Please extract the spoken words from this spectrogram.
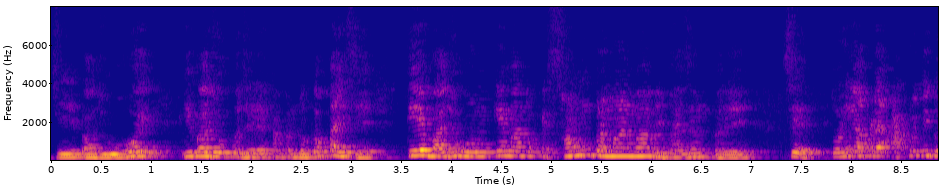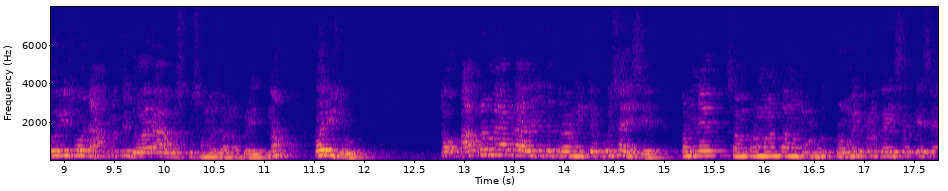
જે બાજુઓ હોય, એ બાજુ ઉપર જે રેખાખંડો કપાય છે, તે બાજુઓનું કેમાં તો કે સમપ્રમાણમાં વિભાજન કરે છે. તો અહીં આપણે આકૃતિ દોરીશું અને આકૃતિ દ્વારા આ વસ્તુ સમજવાનો પ્રયત્ન કરીશું. તો આ પ્રમેય આપણે આવી રીતે ત્રણ રીતે પૂછાય છે. તમને સમપ્રમાણતાનો મૂળભૂત પ્રમેય પણ કહી શકે છે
